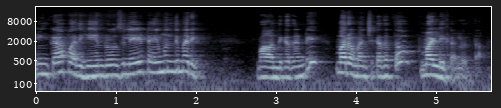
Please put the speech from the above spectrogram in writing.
ఇంకా పదిహేను రోజులే టైం ఉంది మరి. బాగుంది కదండి. మరో మంచి కథతో మళ్ళీ కలుద్దాం.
